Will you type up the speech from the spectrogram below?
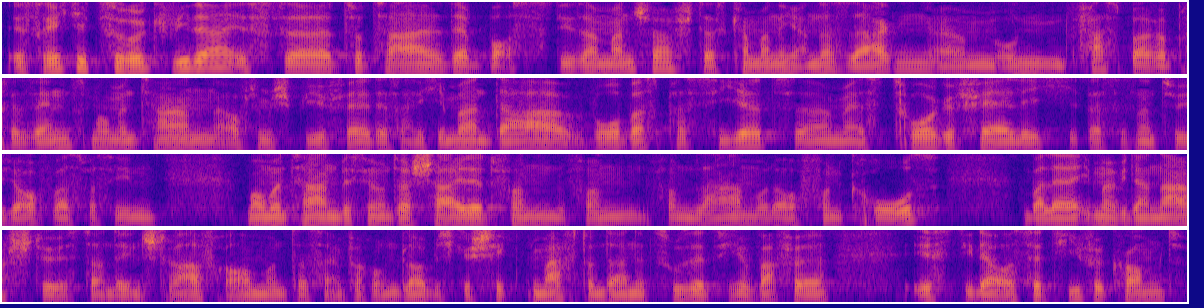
ist richtig zurück wieder, ist äh, total der Boss dieser Mannschaft, das kann man nicht anders sagen. Ähm, unfassbare Präsenz momentan auf dem Spielfeld, ist eigentlich immer da, wo was passiert. Ähm, er ist torgefährlich, das ist natürlich auch was, was ihn momentan ein bisschen unterscheidet von, von, von Lahm oder auch von Groß, weil er immer wieder nachstößt an den Strafraum und das einfach unglaublich geschickt macht und da eine zusätzliche Waffe ist, die da aus der Tiefe kommt.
